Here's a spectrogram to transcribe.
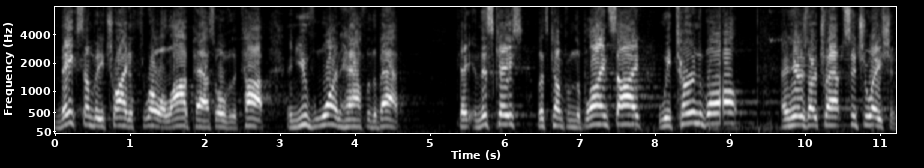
Make somebody try to throw a lob pass over the top, and you've won half of the battle. Okay, in this case, let's come from the blind side. We turn the ball, and here's our trap situation.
